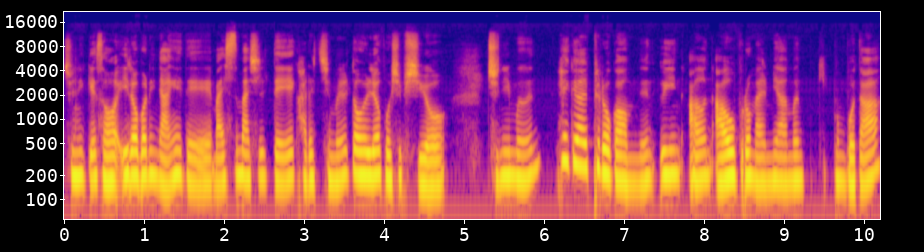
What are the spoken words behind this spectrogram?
주님께서 잃어버린 양에 대해 말씀하실 때의 가르침을 떠올려 보십시오. 주님은 회개할 필요가 없는 의인 아흔 아홉으로 말미암은 기쁨보다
